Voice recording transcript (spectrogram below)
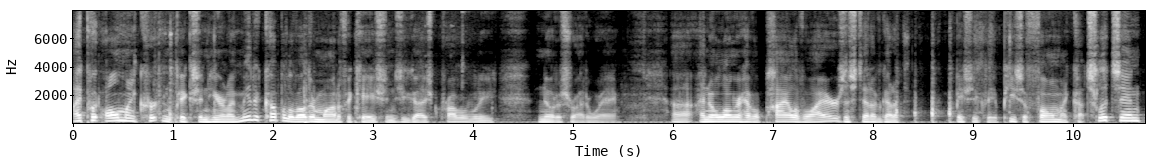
I put all my curtain picks in here, and I've made a couple of other modifications you guys probably notice right away. Uh, I no longer have a pile of wires. Instead, I've got a, basically a piece of foam I cut slits in,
